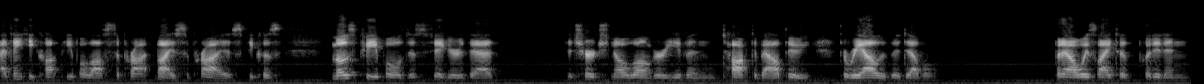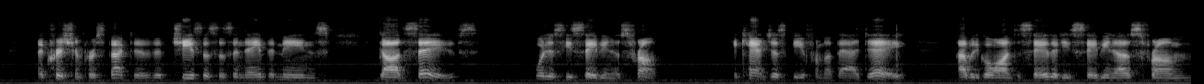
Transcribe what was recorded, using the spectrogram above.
I think he caught people off surprise, by surprise because most people just figured that the church no longer even talked about the, the reality of the devil. But I always like to put it in a Christian perspective. If Jesus is a name that means God saves, what is he saving us from? It can't just be from a bad day. I would go on to say that he's saving us from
